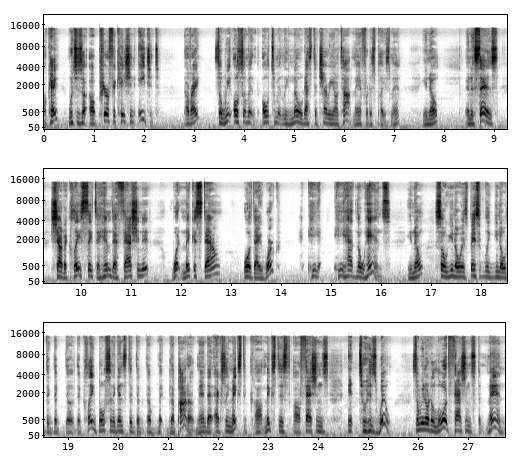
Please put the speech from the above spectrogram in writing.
Okay, which is a, a purification agent. All right. So we ultimately ultimately know that's the cherry on top, man, for this place, man. You know? And it says, Shall the clay say to him that fashioned it, What makest thou? Or thy work? He he had no hands, you know? So, you know, it's basically, you know, the the, the, the clay boasting against the, the, the, the potter, man, that actually makes the uh, makes this uh, fashions it to his will. So we know the Lord fashions the man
